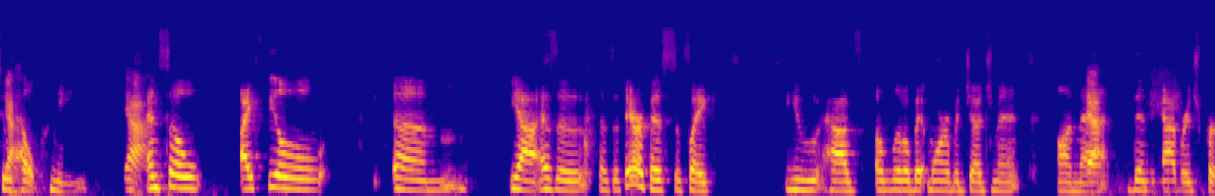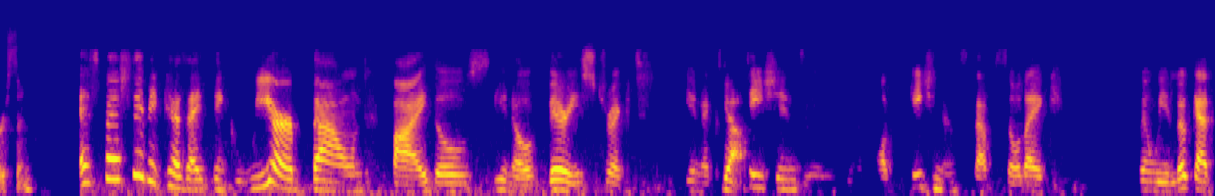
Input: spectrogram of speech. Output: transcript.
to Yeah. help me Yeah. and so i feel um yeah as a as a therapist it's like you have a little bit more of a judgment on Yeah. that than the average person especially because I think we are bound by those, you know, very strict, you know, Yeah. expectations and you know, qualifications and stuff. So like when we look at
